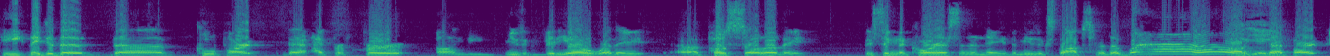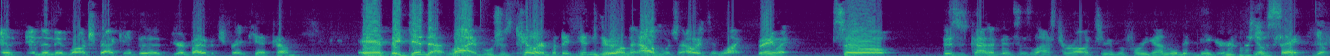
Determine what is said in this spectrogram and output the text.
he they did the the cool part that I prefer on the music video where they uh, post solo. They they sing the chorus and then they the music stops for the wow! Oh, yeah, that yeah. part. And, and then they launch back into you're invited but your friend can't come. And they did that live which was killer but they didn't do it on the album which I always didn't like. But anyway so this is kind of Vince's last hurrah too before he got a little bit bigger let's Yep. just say Yep.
